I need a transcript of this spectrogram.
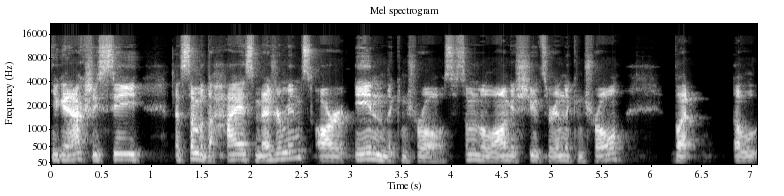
You can actually see that some of the highest measurements are in the controls. Some of the longest shoots are in the control, but a,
